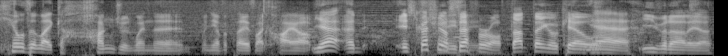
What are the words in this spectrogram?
kills at like a 100 when the when the other player's like high up. Yeah, and especially Crazy. on Sephiroth, that thing will kill Yeah. even earlier.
